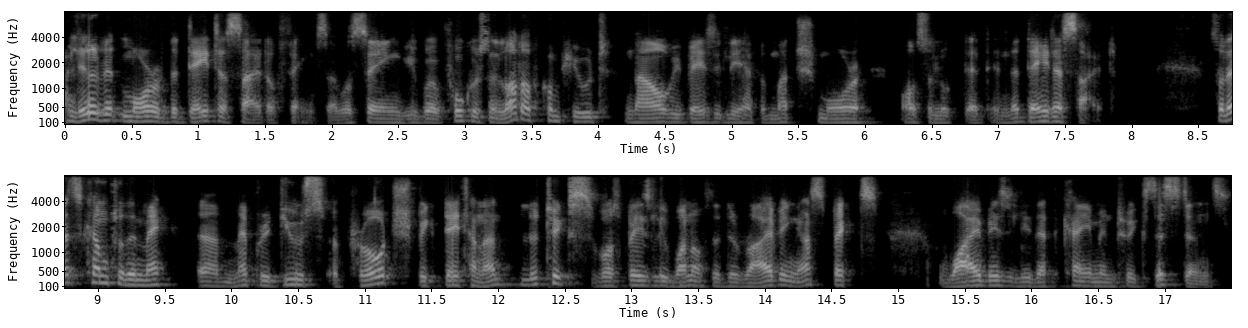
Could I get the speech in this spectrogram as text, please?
a little bit more of the data side of things. I was saying we were focusing a lot of compute. Now we basically have a much more also looked at in the data side. So let's come to the Mac, uh, MapReduce approach. Big data analytics was basically one of the deriving aspects why basically that came into existence.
